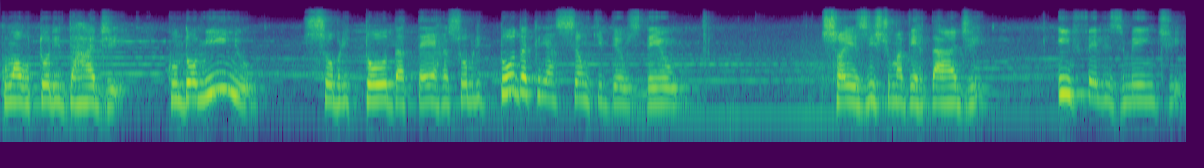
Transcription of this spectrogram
com autoridade, com domínio sobre toda a terra, sobre toda a criação que Deus deu. Só existe uma verdade Infelizmente,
